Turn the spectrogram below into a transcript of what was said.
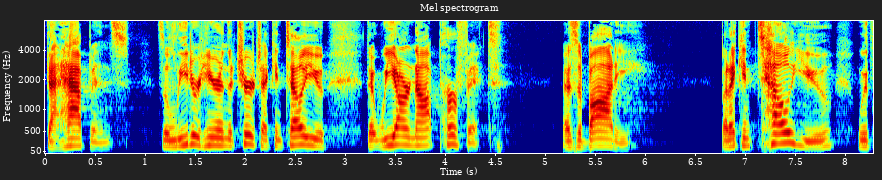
That happens. As a leader here in the church, I can tell you that we are not perfect as a body. But I can tell you with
